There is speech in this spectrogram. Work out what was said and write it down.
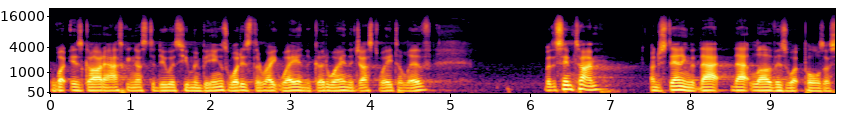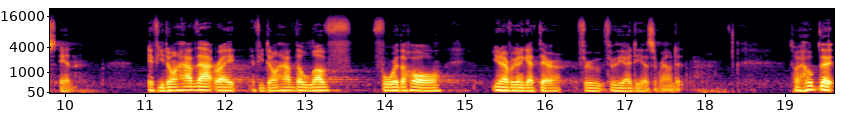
What is God asking us to do as human beings? What is the right way and the good way and the just way to live? But at the same time, understanding that that, that love is what pulls us in. If you don't have that right, if you don't have the love for the whole, you're never going to get there through, through the ideas around it. So I hope that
